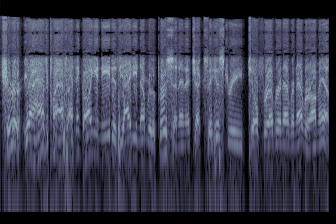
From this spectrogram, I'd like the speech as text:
Sure. Yeah, has class. I think all you need is the ID number of the person, and it checks the history till forever and ever and ever. I'm in.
